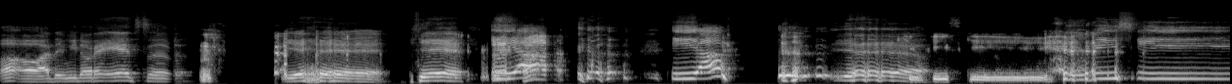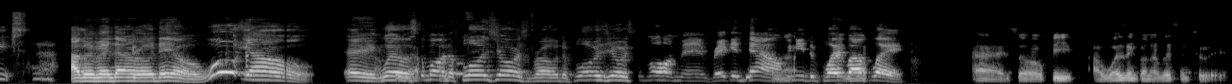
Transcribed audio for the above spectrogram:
Uh oh, I think we know the answer. yeah. Yeah. Yeah. yeah. yeah. QP ski. QP ski. I've been Bandana Rodeo. Woo, yo. Hey, Wills, come on. The floor is yours, bro. The floor is yours. Come on, man. Break it down. We need to play by play. All right. So, Pete, I wasn't going to listen to it,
